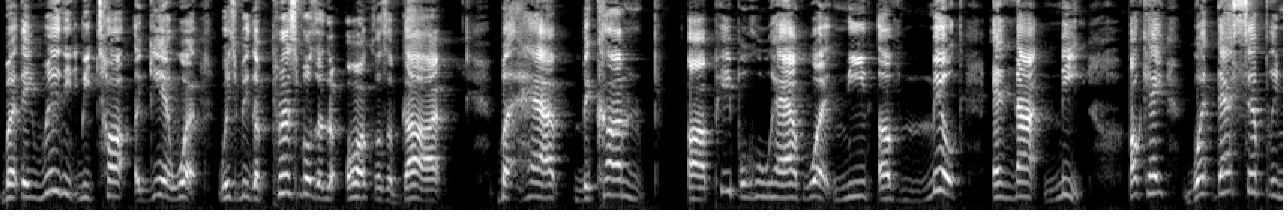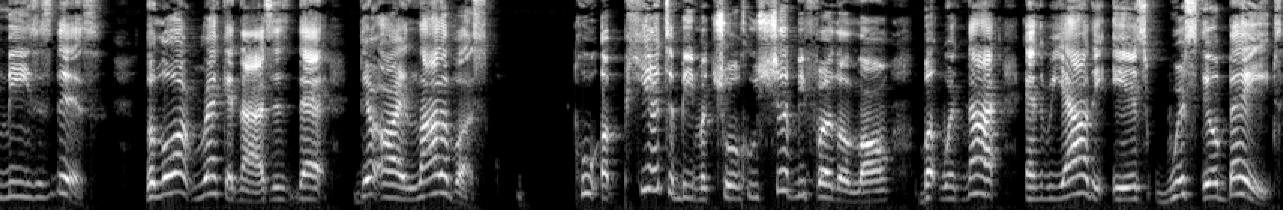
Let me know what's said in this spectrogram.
but they really need to be taught again what? Which be the principles of the oracles of God, but have become are people who have what need of milk and not meat. Okay, what that simply means is this the Lord recognizes that there are a lot of us who appear to be mature, who should be further along, but we're not. And the reality is we're still babes.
